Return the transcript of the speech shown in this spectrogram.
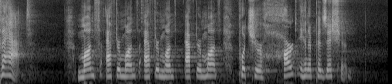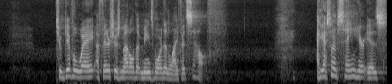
that month after month after month after month puts your heart in a position to give away a finisher's medal that means more than life itself. I guess what I'm saying here is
